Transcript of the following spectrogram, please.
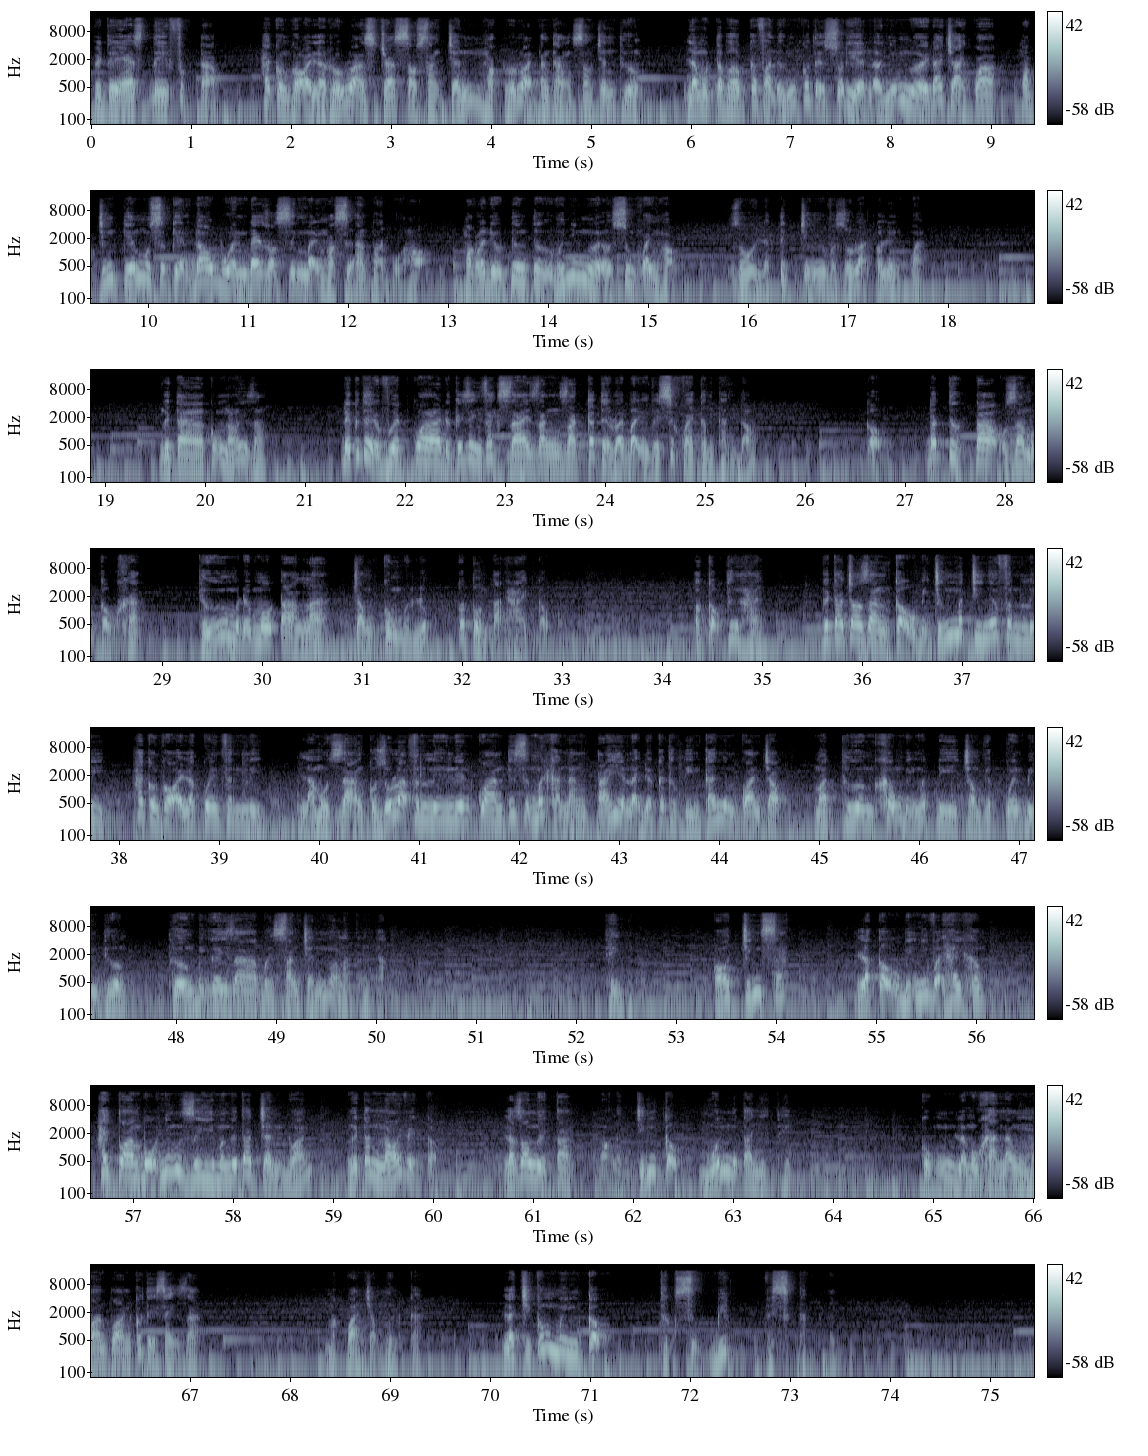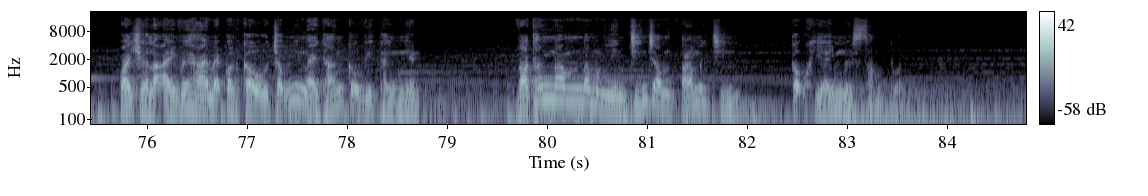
PTSD phức tạp, hay còn gọi là rối loạn stress sau sáng chấn hoặc rối loạn căng thẳng sau chấn thương là một tập hợp các phản ứng có thể xuất hiện ở những người đã trải qua hoặc chứng kiến một sự kiện đau buồn đe dọa sinh mệnh hoặc sự an toàn của họ hoặc là điều tương tự với những người ở xung quanh họ rồi là tích trữ và rối loạn có liên quan người ta cũng nói rằng để có thể vượt qua được cái danh sách dài răng rạc các thể loại bệnh về sức khỏe tâm thần đó. Cậu đã tự tạo ra một cậu khác, thứ mà được mô tả là trong cùng một lúc có tồn tại hai cậu. Ở cậu thứ hai, người ta cho rằng cậu bị chứng mất trí nhớ phân ly hay còn gọi là quên phân ly là một dạng của rối loạn phân ly liên quan tới sự mất khả năng tái hiện lại được các thông tin cá nhân quan trọng mà thường không bị mất đi trong việc quên bình thường, thường bị gây ra bởi sáng chấn hoặc là căng thẳng. Thế nhưng, có chính xác là cậu bị như vậy hay không? Hay toàn bộ những gì mà người ta chẩn đoán, người ta nói về cậu là do người ta hoặc là chính cậu muốn người ta như thế? Cũng là một khả năng hoàn toàn có thể xảy ra. Mà quan trọng hơn cả là chỉ có mình cậu thực sự biết về sự thật ấy. Quay trở lại với hai mẹ con cậu trong những ngày tháng cậu vị thành niên. Vào tháng 5 năm 1989, cậu khi ấy 16 tuổi.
